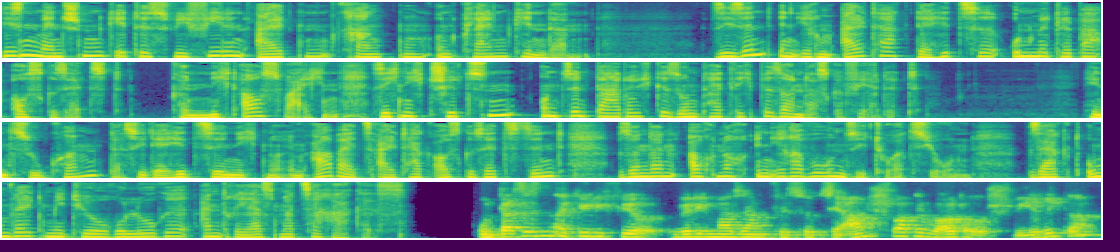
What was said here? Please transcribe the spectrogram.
Diesen Menschen geht es wie vielen alten, kranken und kleinen Kindern. Sie sind in ihrem Alltag der Hitze unmittelbar ausgesetzt können nicht ausweichen, sich nicht schützen und sind dadurch gesundheitlich besonders gefährdet. Hinzu kommt, dass sie der Hitze nicht nur im Arbeitsalltag ausgesetzt sind, sondern auch noch in ihrer Wohnsituation, sagt Umweltmeteorologe Andreas Mazarakis. Und das ist natürlich für, würde ich mal sagen, für sozial schwache weitaus schwieriger,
